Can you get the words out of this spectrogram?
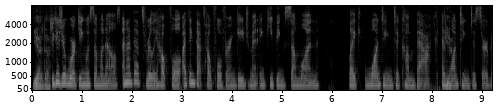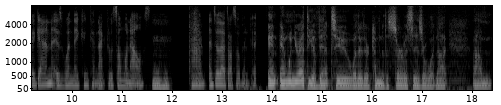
yeah, it does. because you're working with someone else. And that's really helpful. I think that's helpful for engagement and keeping someone like wanting to come back and Yeah. wanting to serve again is when they can connect with someone else. hmm Um, and so that's also a benefit. And and when you're at the event too, whether they're coming to the services or whatnot, um,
